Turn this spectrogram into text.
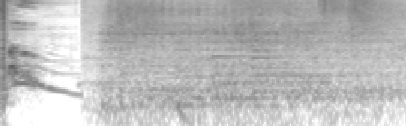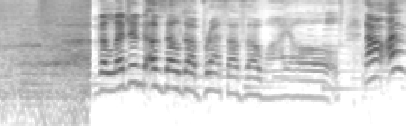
Boom! The Legend of Zelda Breath of the Wild. Now, I've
